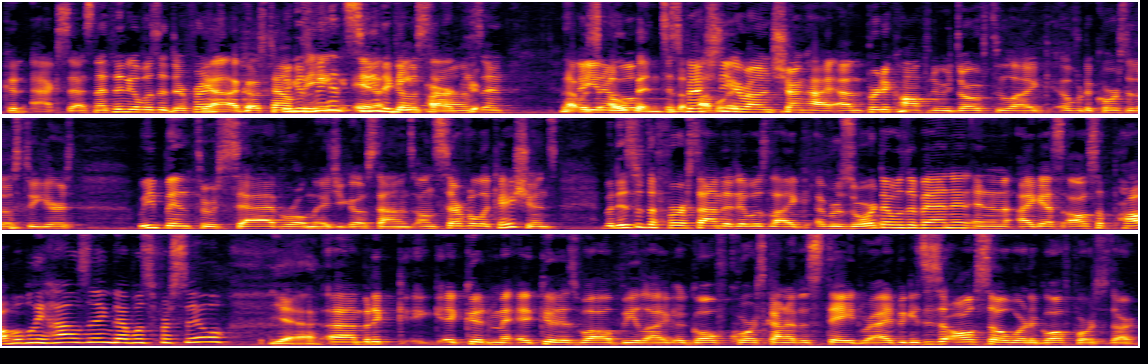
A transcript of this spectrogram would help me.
could access. And I think it was a difference. Yeah, a ghost town because we had seen the ghost park towns and that was you know, open to the especially public. around Shanghai. I'm pretty confident we drove through like over the course of those two years. We've been through several major ghost towns on several occasions, but this was the first time that it was like a resort that was abandoned, and I guess also probably housing that was for sale. yeah. Um, but it, it could it could as well be like a golf course kind of estate, right? Because these are also where the golf courses are.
